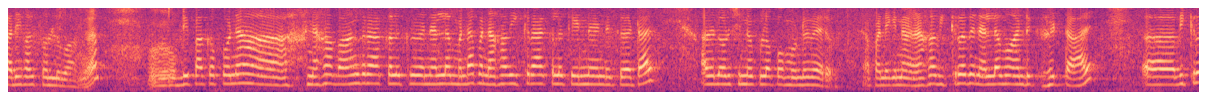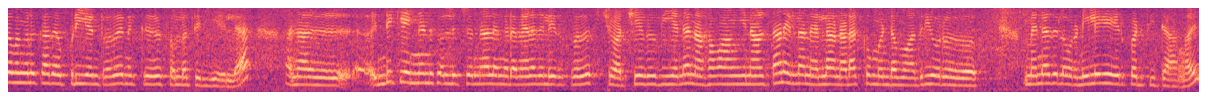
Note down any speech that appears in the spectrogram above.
கதைகள் சொல்லுவாங்க. இப்படி பார்க்க போனால் நகை வாங்குறாக்களுக்கு நல்ல மண்டா அப்போ நகை விற்கிறாக்களுக்கு என்னன்னு கேட்டால் அதில் ஒரு சின்ன குழப்பம் ஒன்று வரும். அப்போ அன்றைக்கி நான் நகை விற்கிறது நல்லமான்னு கேட்டால் விற்கிறவங்களுக்கு அது எப்படின்றது எனக்கு சொல்ல தெரியல. ஆனால் இன்றைக்கி என்னென்னு சொல்லி சொன்னால் எங்களோட மனதில் இருக்கிறது சு- என்ன நகை வாங்கினால்தான் எல்லாம் நல்லா நடக்கும்ன்ற மாதிரி ஒரு மனதில் ஒரு நிலையை ஏற்படுத்திட்டாங்க.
